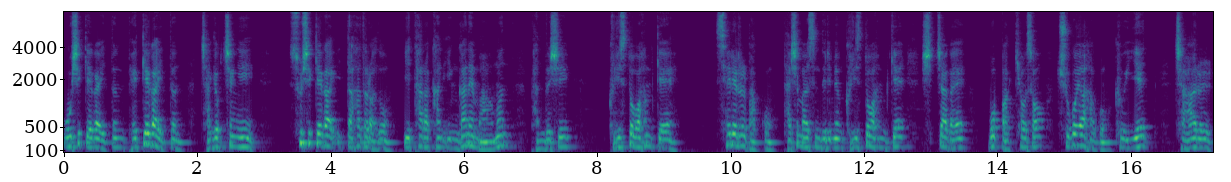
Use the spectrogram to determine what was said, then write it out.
50개가 있든 100개가 있든 자격증이 수십 개가 있다 하더라도 이 타락한 인간의 마음은 반드시 그리스도와 함께 세례를 받고 다시 말씀드리면 그리스도와 함께 십자가에 못 박혀서 죽어야 하고 그 옛 자아를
